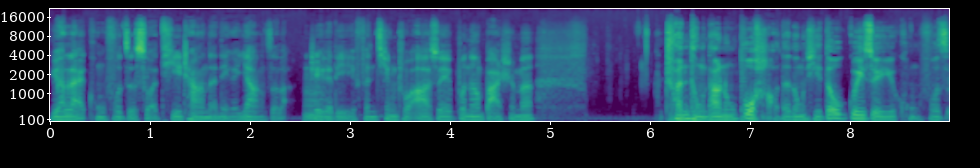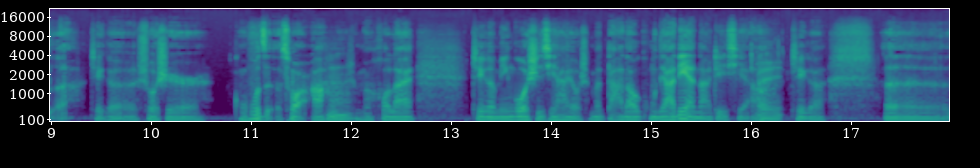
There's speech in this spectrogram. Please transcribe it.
原来孔夫子所提倡的那个样子了。这个得分清楚啊，所以不能把什么传统当中不好的东西都归罪于孔夫子，这个说是孔夫子的错啊。嗯什么后来这个民国时期还有什么打倒孔家店呐、这些啊，哎这个呃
